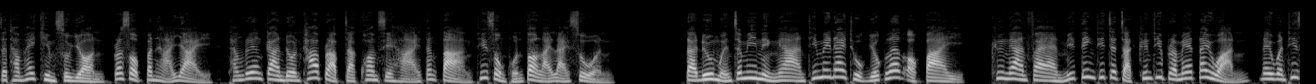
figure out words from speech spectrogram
จะทำให้คิมซูยอนประสบปัญหาใหญ่ ทั้งเรื่องการโดนค่าปรับจากความเสียหายต่างๆ ที่ส่งผลต่อหลายๆ ส่วน แต่ดูเหมือนจะมีหนึ่งงานที่ไม่ได้ถูกยกเลิกออกไป คืองานแฟนมิทติ้งที่จะจัดขึ้นที่ประเทศไต้หวัน ในวันที่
